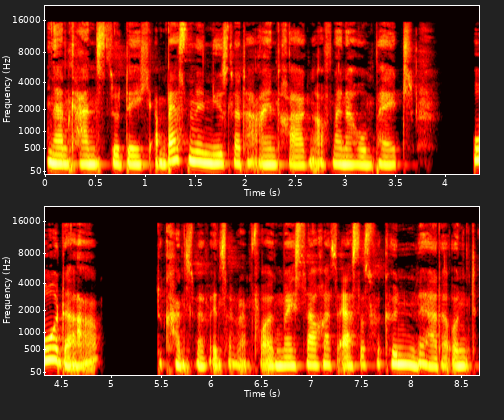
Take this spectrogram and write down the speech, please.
dann kannst du dich am besten in den Newsletter eintragen auf meiner Homepage oder du kannst mir auf Instagram folgen, weil ich es auch als erstes verkünden werde. Und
